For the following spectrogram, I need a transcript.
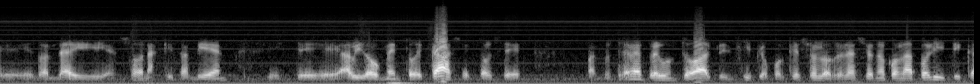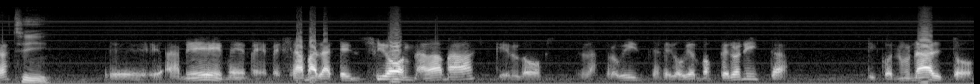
eh, donde hay zonas que también este, ha habido aumento de casos. Entonces, cuando usted me preguntó al principio por qué eso lo relacionó con la política, sí. A mí me, me, me, llama la atención nada más que los, las provincias de gobiernos peronistas y con un alto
